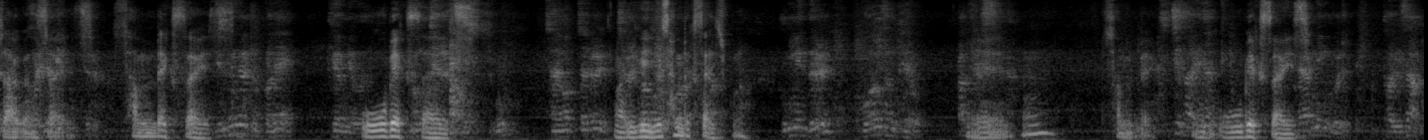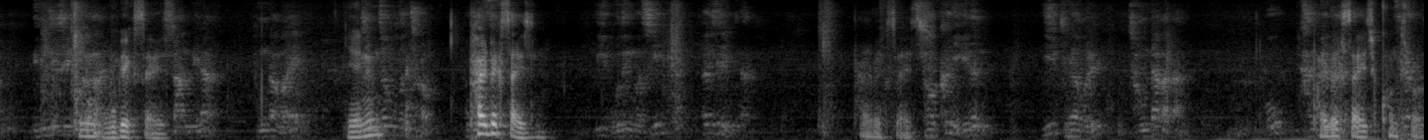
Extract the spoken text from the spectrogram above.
작은 사이즈. 300 사이즈. 윤석열 정권의 계엄령은 500 사이즈. 아 이게 이게 300 사이즈구나 얘는 300 500 사이즈 그건 500 사이즈 얘는 정부처럼 800 사이즈 이 모든 것이 현실입니다. 800 사이즈 더큰 이기는 이 개혁을 정당하다. 800 사이즈 컨트롤.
